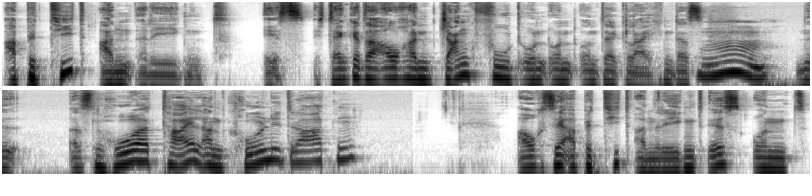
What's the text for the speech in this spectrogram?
appetitanregend ist. Ich denke da auch an Junkfood und, und, und dergleichen. Das, mm. ne, das ist ein hoher Teil an Kohlenhydraten auch sehr appetitanregend ist und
